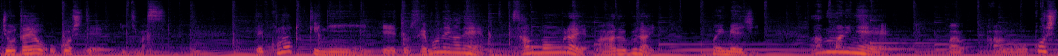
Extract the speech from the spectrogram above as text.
状態を起こしていきます。でこの時に、えーと、背骨がね3本ぐらい曲がるぐらいのイメージ。あんまりね、まあ、あの起こし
